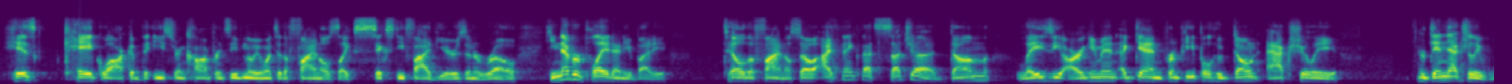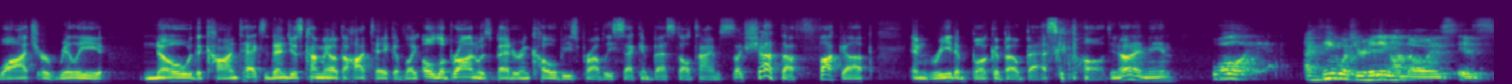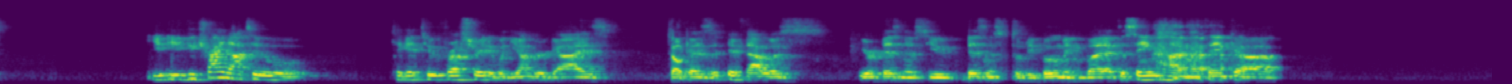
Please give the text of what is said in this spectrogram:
his cakewalk of the Eastern Conference, even though he went to the finals like 65 years in a row, he never played anybody till the final. So I think that's such a dumb, lazy argument. Again, from people who don't actually or didn't actually watch or really know the context, then just coming out the hot take of like, oh, LeBron was better and Kobe's probably second best all time. It's like, shut the fuck up and read a book about basketball. Do you know what I mean? Well, I think what you're hitting on though is is you, you, you try not to to get too frustrated with younger guys totally. because if that was your business, you business would be booming. But at the same time, I think uh,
